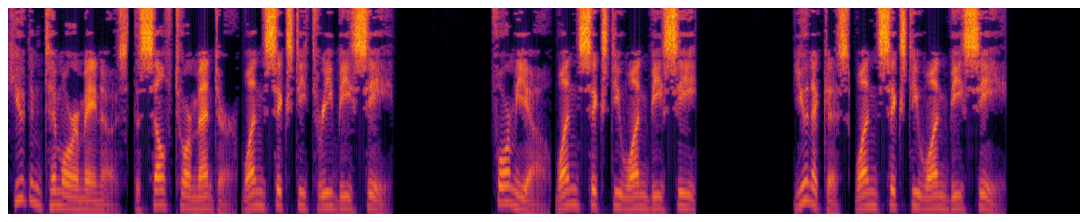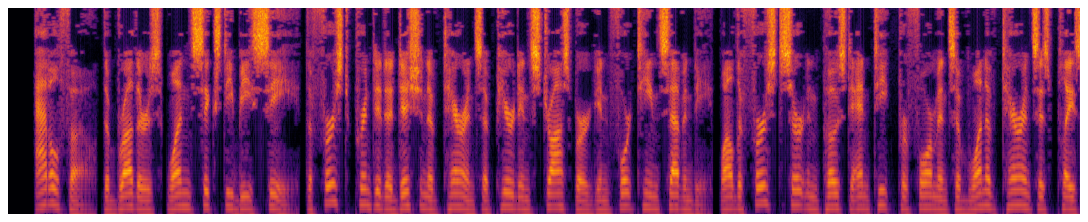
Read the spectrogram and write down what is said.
Heauton Timorumenos, the self-tormentor, 163 BC. Phormio, 161 BC. Eunuchus, 161 BC. Adelphoe, the brothers, 160 BC. The first printed edition of Terence appeared in Strasbourg in 1470, while the first certain post-antique performance of one of Terence's plays,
